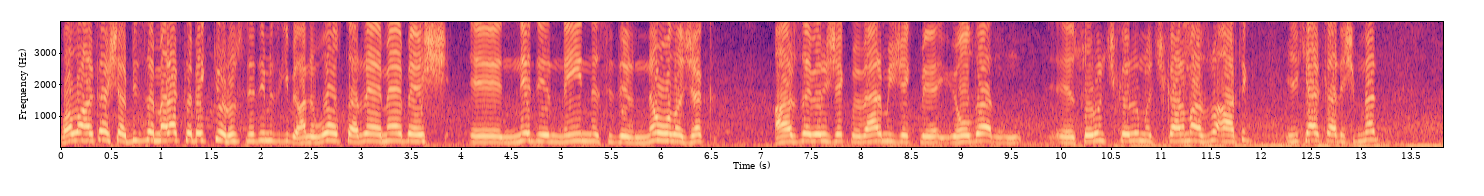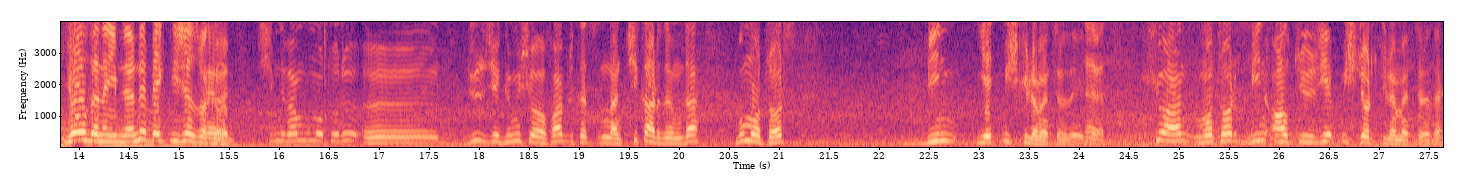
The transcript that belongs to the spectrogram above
Vallahi arkadaşlar biz de merakla bekliyoruz. Dediğimiz gibi hani Volta RM5 e, nedir, neyin nesidir, ne olacak? Arıza verecek mi, vermeyecek mi? Yolda e, sorun çıkarır mı, çıkarmaz mı? Artık İlker kardeşimden yol deneyimlerini bekleyeceğiz bakalım. Evet. Şimdi ben bu motoru e, Düzce Gümüşova fabrikasından çıkardığımda bu motor 1070 kilometredeydi. Evet. Şu an motor 1674 kilometrede.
